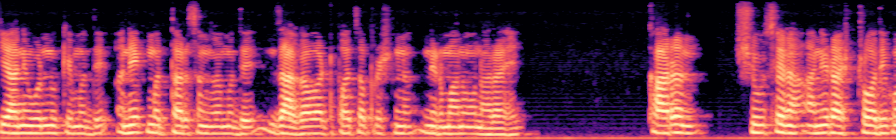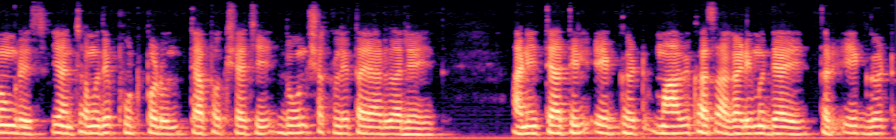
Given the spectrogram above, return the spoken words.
या निवडणुकीमध्ये अनेक मतदारसंघामध्ये जागा वाटपाचा प्रश्न निर्माण होणार आहे. कारण शिवसेना आणि राष्ट्रवादी काँग्रेस यांच्यामध्ये फूट पडून त्या पक्षाची दोन शकले तयार झाली आहेत. आणि त्यातील एक गट महाविकास आघाडीमध्ये आहे तर एक गट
